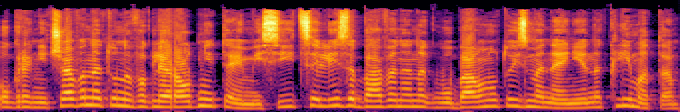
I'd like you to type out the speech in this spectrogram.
Ограничаването на въглеродните емисии цели забавяне на глобалното изменение на климата.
